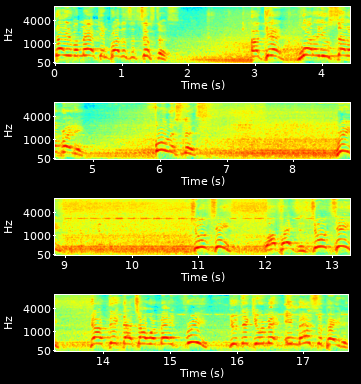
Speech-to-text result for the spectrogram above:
Native American brothers and sisters. Again, what are you celebrating? Foolishness. Read. Juneteenth. Well, praises. Juneteenth. Y'all think that y'all were made free. You think you were ma- emancipated.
